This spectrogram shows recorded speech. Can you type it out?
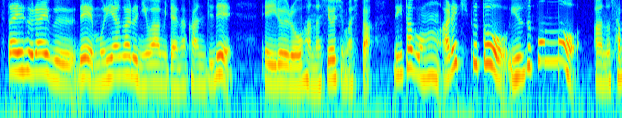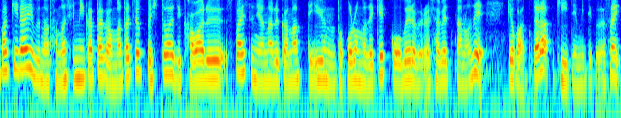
スタイフライブで盛り上がるにはみたいな感じでえー、いろいろお話をしました。で多分あれ聞くとゆずぽんのあのさばきライブの楽しみ方がまたちょっと一味変わるスパイスにはなるかなっていうようなところまで結構ベラベラ喋ったのでよかったら聞いてみてください。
